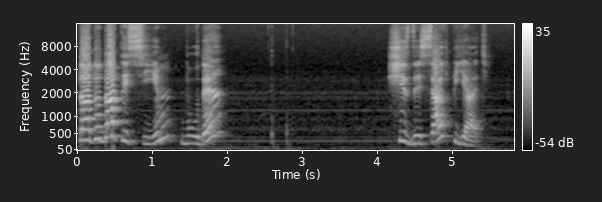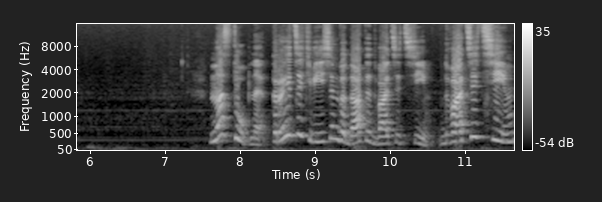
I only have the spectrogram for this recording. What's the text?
Та додати 7 буде 65. Наступне 38 додати 27. 27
